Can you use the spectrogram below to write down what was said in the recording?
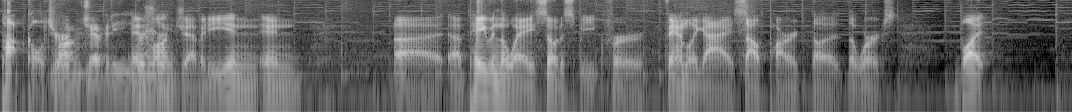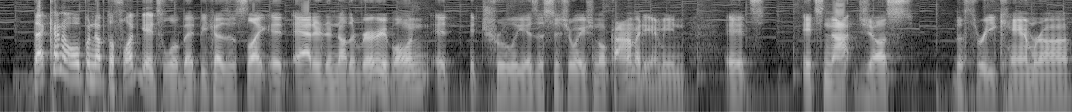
pop culture, Longevity. and For sure. longevity, and and uh, uh, paving the way, so to speak, for Family Guy, South Park, the the works. But that kind of opened up the floodgates a little bit because it's like it added another variable, and it it truly is a situational comedy. I mean, it's it's not just the three camera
